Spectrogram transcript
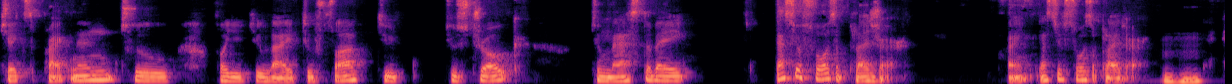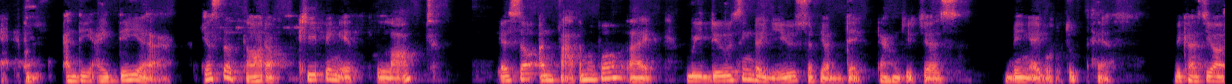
chicks pregnant, to, for you to like, to fuck, to, to stroke, to masturbate. That's your source of pleasure, right? That's your source of pleasure. Mm-hmm. And, and the idea, just the thought of keeping it locked is so unfathomable, like reducing the use of your dick down to just being able to piss. Because you're,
